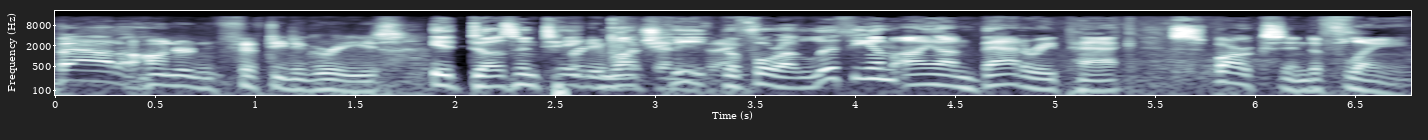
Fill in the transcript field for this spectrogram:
about 150 degrees. It doesn't take Pretty much, much heat anything. before a lithium ion battery pack sparks into flame.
